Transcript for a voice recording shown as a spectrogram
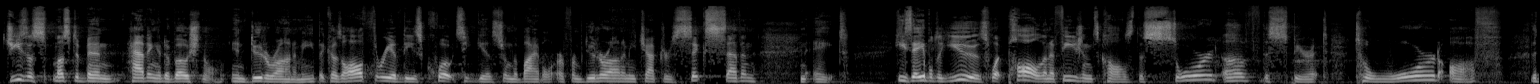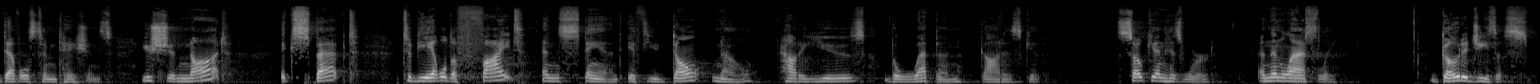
Jesus must have been having a devotional in Deuteronomy because all three of these quotes he gives from the Bible are from Deuteronomy chapters 6, 7, and 8. He's able to use what Paul in Ephesians calls the sword of the Spirit to ward off the devil's temptations. You should not expect to be able to fight and stand if you don't know how to use the weapon God has given. Soak in his word. And then lastly, Go to Jesus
